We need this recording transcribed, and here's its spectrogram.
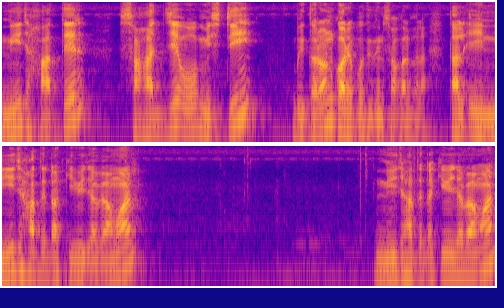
নিজ হাতের সাহায্যে ও মিষ্টি বিতরণ করে প্রতিদিন সকালবেলা। তাহলে এই নিজ হাতেটা কী হয়ে যাবে আমার? নিজ হাতেটা কী হয়ে যাবে আমার?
